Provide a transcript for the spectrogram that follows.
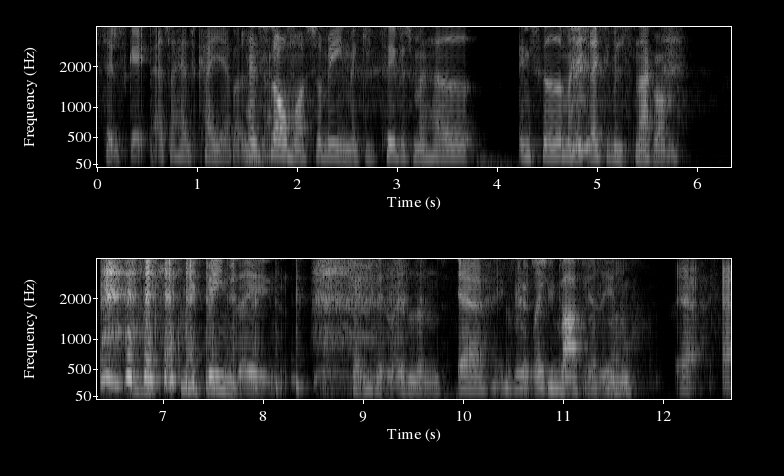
selskab. Altså hans karriere var Han slår mig som en, man gik til, hvis man havde en skade, man ikke rigtig ville snakke om. Han skulle i benet af en bande eller et eller andet. Ja, en altså, en rigtig mafia lige nu. Ja, ja.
